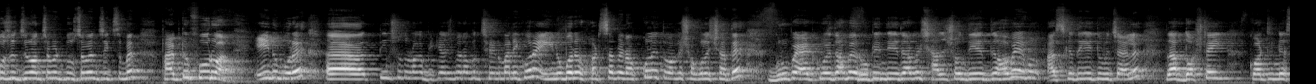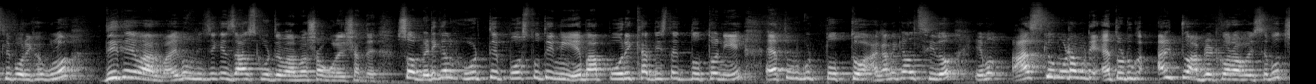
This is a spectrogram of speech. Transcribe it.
বসে zero seven two seven six seven five two four one এই নম্বরে তিনশো টাকা বিকাশ বেরকম সেন্ড মানি করে এই নম্বরে হোয়াটসঅ্যাপে নক করলে তোমাকে সকলের সাথে গ্রুপে অ্যাড করে দেওয়া হবে রুটিন দিয়ে দেওয়া হবে সাজেশন দিয়ে দিতে হবে এবং আজকে থেকেই তুমি চাইলে রাত দশটায় কন্টিনিউয়াসলি পরীক্ষাগুলো দিতে পারবা এবং নিজেকে জাজ করতে পারবা সকলের সাথে। সো মেডিকেল ভর্তি প্রস্তুতি নিয়ে বা পরীক্ষার বিস্তারিত তথ্য নিয়ে এতটুকু তথ্য আগামীকাল ছিল এবং আজকেও মোটামুটি এতটুকু আরেকটু আপডেট করা হয়েছে, বুঝছ?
